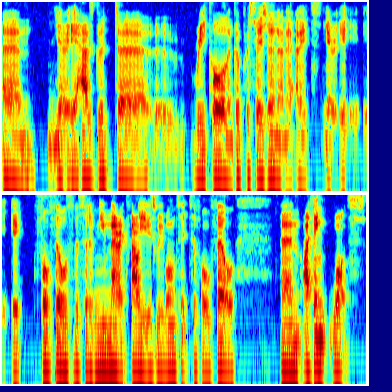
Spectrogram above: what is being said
um, you know, it has good uh, recall and good precision, and, and it's you know it, it, fulfills the sort of numeric values we want it to fulfill. Um, I think what's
